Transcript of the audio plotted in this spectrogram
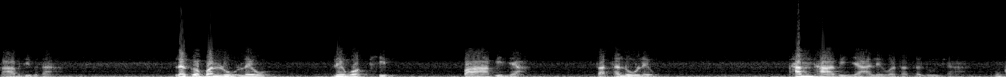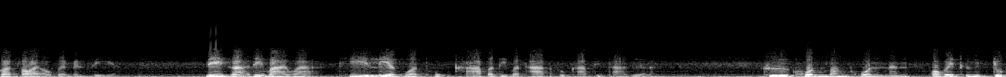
ขาปฏิปทา แล้วก็บรรลุเร็ว เรียกว่าคิดปาปิญญา ตัดทะลุเร็ว ทันทาปิญญาเรียกว่าตัตลูชามันก็ซอยออกเป็นเป็นสี่นี่ก็อธิบายว่าที่เรียกว่าทุกขาปฏิปทากับสุขาปฏิทาคืออะไรคือคนบางคนนั้นพอไปถึงจุด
